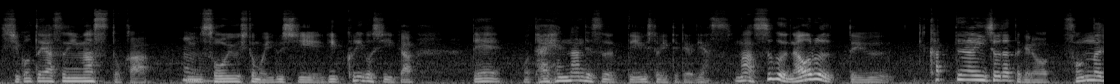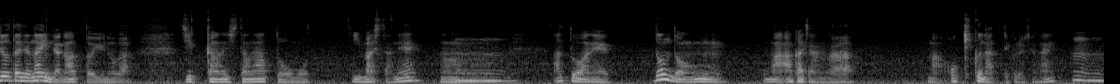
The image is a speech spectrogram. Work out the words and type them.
仕事休みますとか、うん。うんそういう人もいるしぎっくり腰がでもう大変なんですっていう人いてていやすまあすぐ治るっていう勝手な印象だったけどそんな状態じゃないんだなというのが実感したなと思いましたね、うん。うんあとはねどんどん、まあ、赤ちゃんが、まあ、大きくなってくるじゃない？うんうん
